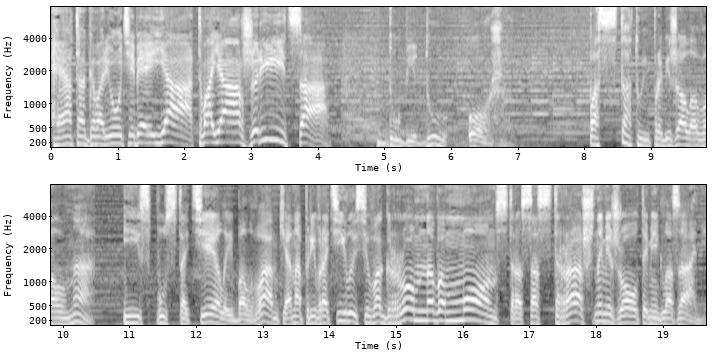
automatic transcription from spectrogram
Это говорю тебе я, твоя жрица!» Дубиду ожил. По статуе пробежала волна, и из пустотелой болванки она превратилась в огромного монстра со страшными желтыми глазами.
